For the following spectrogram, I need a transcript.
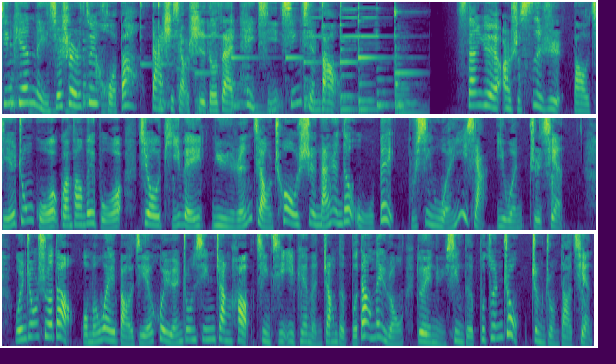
今天哪些事儿最火爆？大事小事都在《佩奇新鲜报》。三月二十四日，宝洁中国官方微博就题为“女人脚臭是男人的五倍，不信闻一下”一闻致歉。文中说到：“我们为保洁会员中心账号近期一篇文章的不当内容，对女性的不尊重郑重道歉。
